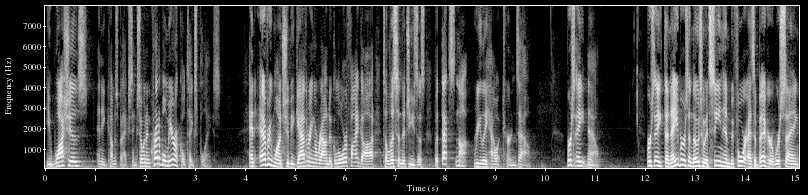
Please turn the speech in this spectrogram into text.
He washes and he comes back seeing. So an incredible miracle takes place. And everyone should be gathering around to glorify God, to listen to Jesus, but that's not really how it turns out. Verse 8 now. Verse 8 The neighbors and those who had seen him before as a beggar were saying,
